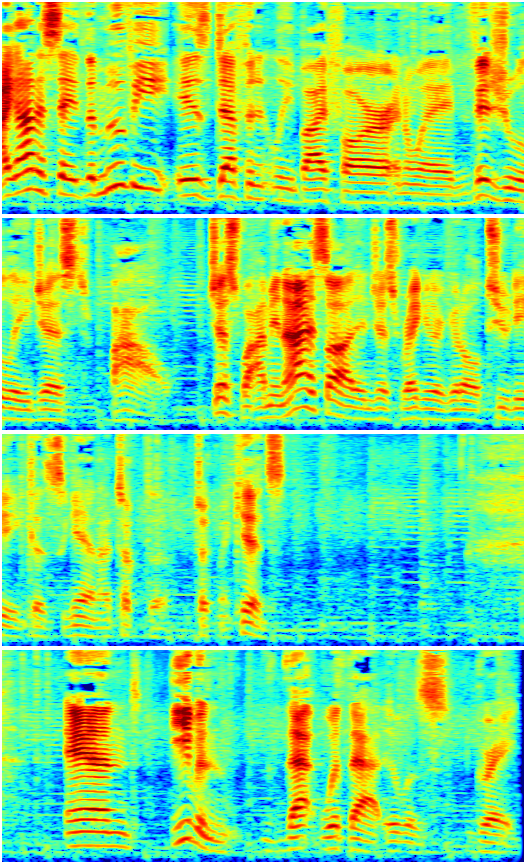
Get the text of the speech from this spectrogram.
I gotta say, the movie is definitely by far, in a way, visually just wow, just. I mean, I saw it in just regular good old 2D because again, I took the took my kids, and even that with that, it was great.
